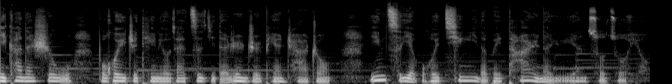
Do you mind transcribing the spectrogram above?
你看待事物不会一直停留在自己的认知偏差中，因此也不会轻易的被他人的语言所左右。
